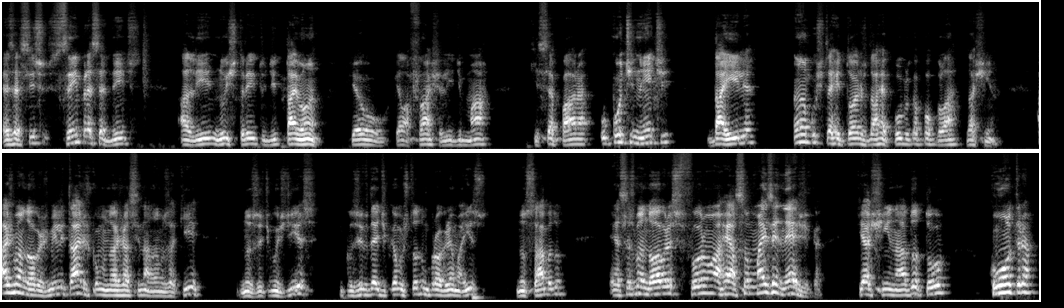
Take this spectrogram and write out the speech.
exercícios sem precedentes ali no Estreito de Taiwan, que é o, aquela faixa ali de mar que separa o continente da ilha, ambos territórios da República Popular da China. As manobras militares, como nós já assinalamos aqui nos últimos dias, inclusive dedicamos todo um programa a isso no sábado, essas manobras foram a reação mais enérgica que a China adotou contra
